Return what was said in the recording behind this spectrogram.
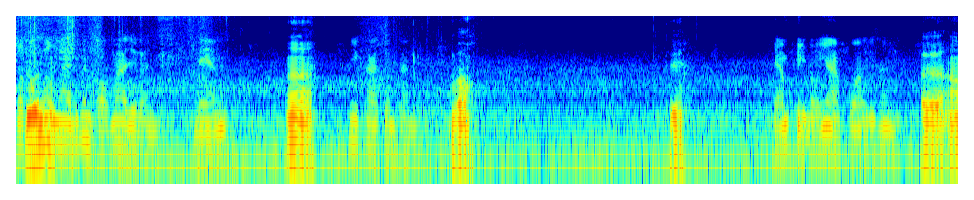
จะโดนเป็นง่ายที่มันออกมาอยู่แล้วนี่แหนงอ่านี่ค่าส้มกันบ่แถมปีนเอายากกว่าอีกทั้งเออเอา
